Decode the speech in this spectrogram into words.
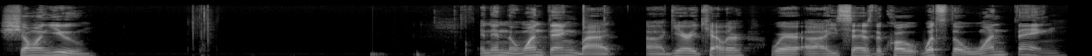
showing you. And then the one thing by uh, Gary Keller where uh, he says the quote, What's the one thing?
